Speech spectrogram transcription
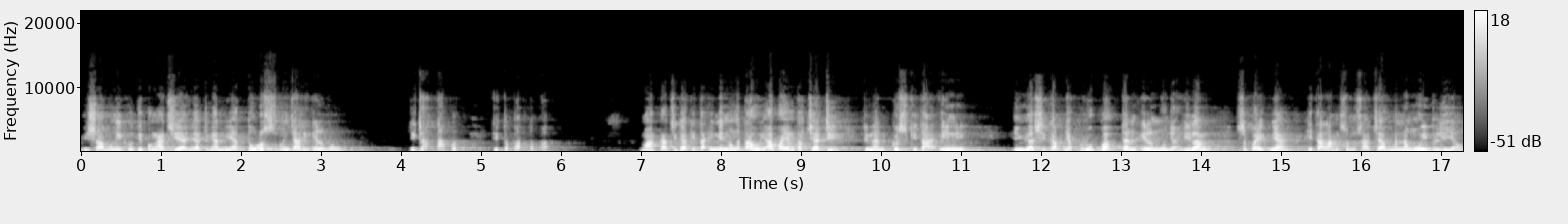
Bisa mengikuti pengajiannya dengan niat tulus mencari ilmu, tidak takut ditebak-tebak. Maka jika kita ingin mengetahui apa yang terjadi dengan Gus kita ini hingga sikapnya berubah dan ilmunya hilang, sebaiknya kita langsung saja menemui beliau.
